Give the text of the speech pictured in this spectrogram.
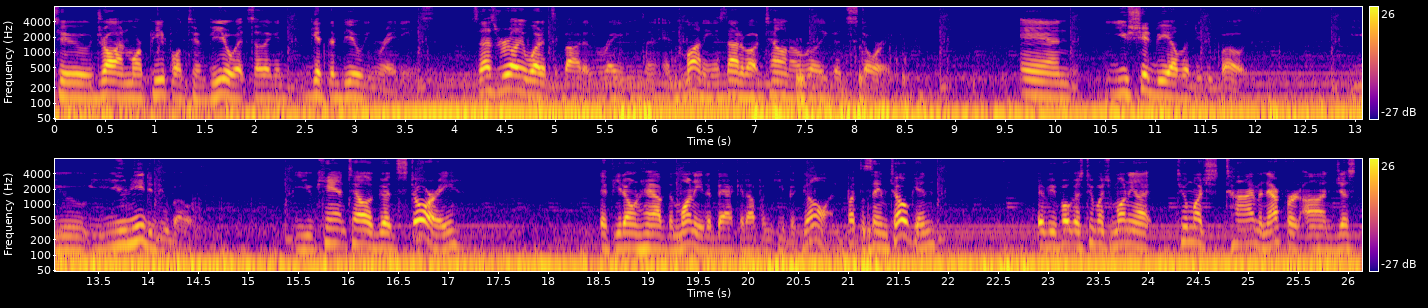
to draw in more people to view it so they can get the viewing ratings. So that's really what it's about is ratings and, and money. It's not about telling a really good story. And you should be able to do both. You you need to do both. You can't tell a good story if you don't have the money to back it up and keep it going. But the same token, if you focus too much money on too much time and effort on just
